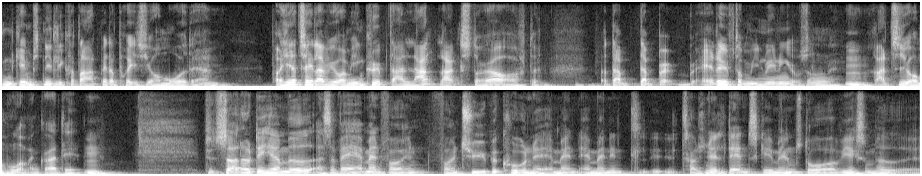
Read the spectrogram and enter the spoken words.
den gennemsnitlige kvadratmeterpris i området er. Mm. Og her taler vi jo om indkøb, der er langt, langt større ofte. Og der, der er det efter min mening jo sådan mm. ret tid omhu, at man gør det. Mm. Så er der jo det her med, altså hvad er man for en, for en type kunde? Er man, er man en traditionel dansk øh, mellemstor virksomhed, øh,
